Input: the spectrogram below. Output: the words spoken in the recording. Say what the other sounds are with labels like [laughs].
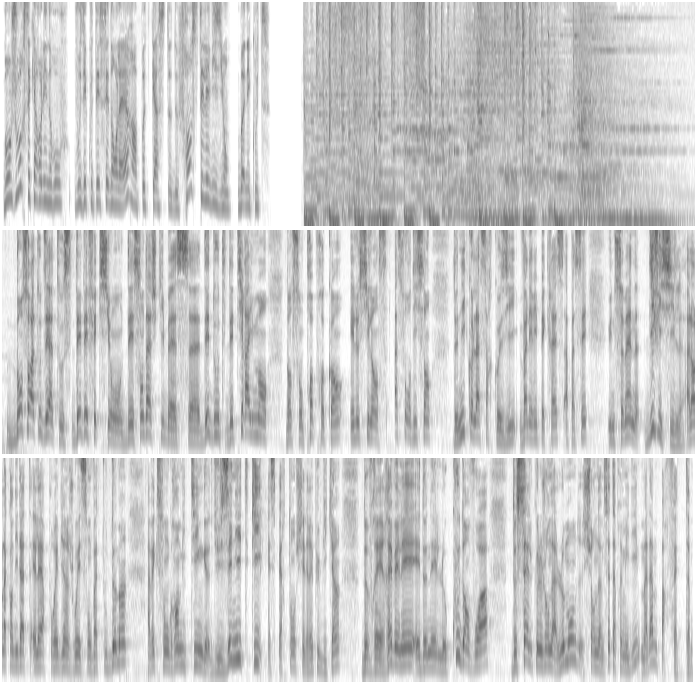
Bonjour, c'est Caroline Roux. Vous écoutez C'est dans l'air, un podcast de France Télévisions. Bonne écoute. Bonsoir à toutes et à tous. Des défections, des sondages qui baissent, des doutes, des tiraillements dans son propre camp et le silence assourdissant de Nicolas Sarkozy, Valérie Pécresse a passé une semaine difficile. Alors la candidate LR pourrait bien jouer son va-tout demain avec son grand meeting du Zénith qui, espère-t-on chez les Républicains, devrait révéler et donner le coup d'envoi de celle que le journal Le Monde surnomme cet après-midi Madame Parfaite.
